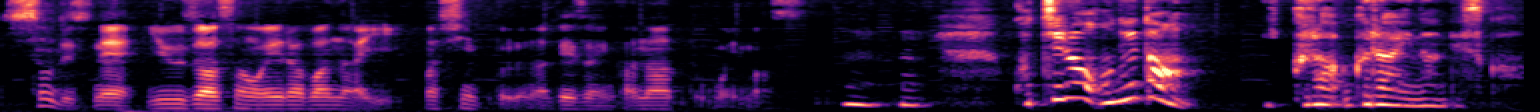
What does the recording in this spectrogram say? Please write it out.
そうですね。ユーザーさんを選ばない、まあ、シンプルなデザインかなと思います。うんうん。こちらお値段いくらぐらいなんですか？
